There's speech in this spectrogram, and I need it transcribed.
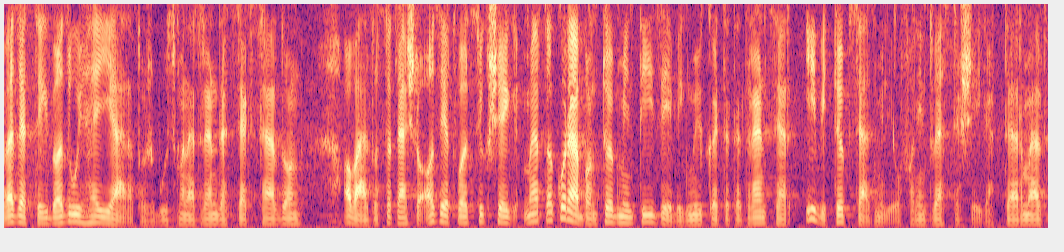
vezették be az új helyi járatos buszmenetrendet Szexárdon. A változtatásra azért volt szükség, mert a korábban több mint tíz évig működtetett rendszer évi több millió forint veszteséget termelt.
